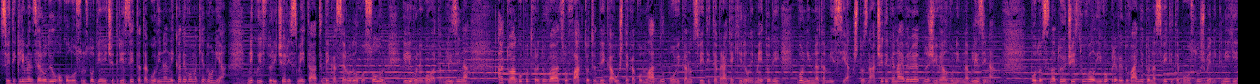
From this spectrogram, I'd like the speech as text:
Свети Климент се родил околу 840 година некаде во Македонија. Некои историчари сметаат дека се родил во Солун или во неговата близина, а тоа го потврдуваат со фактот дека уште како млад бил повикан од светите браќа Кирил и Методи во нивната мисија, што значи дека најверојатно живеел во нивна близина. Подоцна тој учествувал и во преведувањето на светите богослужбени книги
